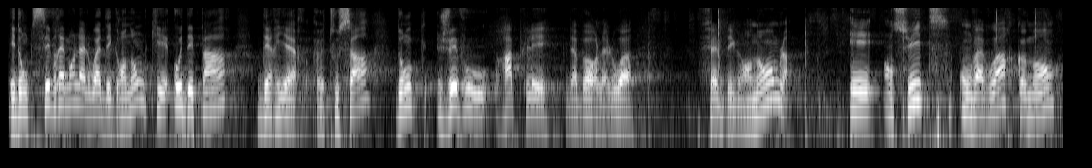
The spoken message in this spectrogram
Et donc c'est vraiment la loi des grands nombres qui est au départ derrière euh, tout ça. Donc je vais vous rappeler d'abord la loi faible des grands nombres, et ensuite on va voir comment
